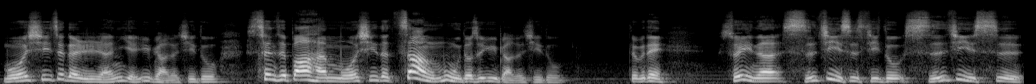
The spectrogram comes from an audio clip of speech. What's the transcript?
摩西这个人也预表的基督，甚至包含摩西的帐幕都是预表的基督。对不对？所以呢，实际是基督，实际是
